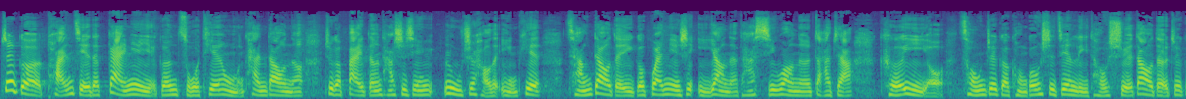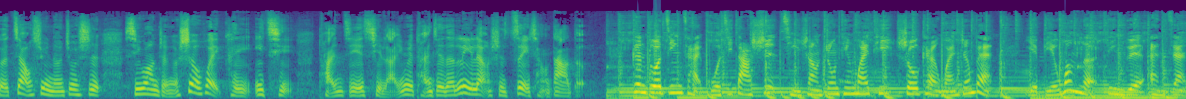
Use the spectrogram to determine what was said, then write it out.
这个团结的概念也跟昨天我们看到呢，这个拜登他事先录制好的影片强调的一个观念是一样的，他希望呢大家可以有从这个恐攻事件里头学到的这个教训呢，就是希望整个社会可以一起团结起来，因为团结的力量是最强大的。更多精彩国际大师，请上中天 YT 收看完整版，也别忘了订阅、按赞、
